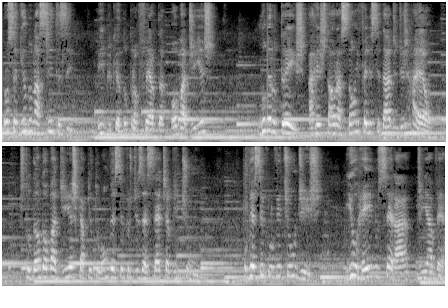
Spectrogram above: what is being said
Prosseguindo na síntese bíblica do profeta Obadias, número 3, a restauração e felicidade de Israel. Estudando Obadias, capítulo 1, versículos 17 a 21. O versículo 21 diz: E o reino será de Yahvé.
